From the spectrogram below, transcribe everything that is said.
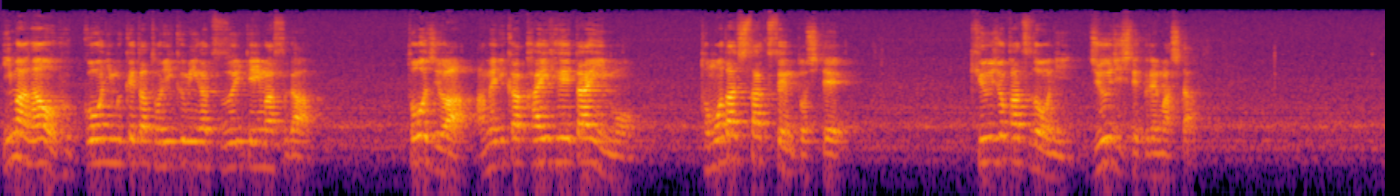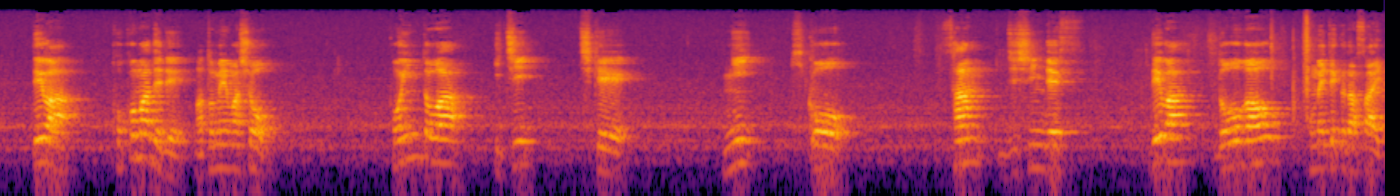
今なお復興に向けた取り組みが続いていますが当時はアメリカ海兵隊員も友達作戦として救助活動に従事してくれました。ではここまででまとめましょう。ポイントは1地形。2気候。3地震です。では動画を止めてください。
